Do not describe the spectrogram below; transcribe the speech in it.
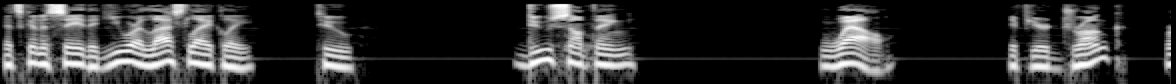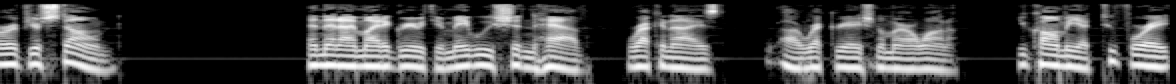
that's going to say that you are less likely to do something well if you're drunk or if you're stoned. And then I might agree with you. Maybe we shouldn't have recognized uh, recreational marijuana. You call me at 248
